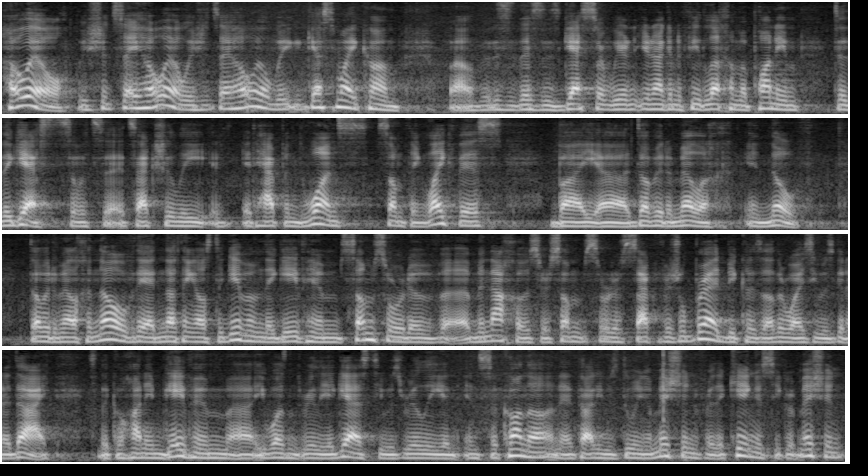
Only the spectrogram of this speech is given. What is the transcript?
Hoil. We should say Hoil. We should say Hoil. Guests might come well, this is, this is guests. Are, you're not going to feed lechem hapanim to the guests. So it's, it's actually, it, it happened once, something like this, by uh, David Amelech in Nov. David Amelech in Nov, they had nothing else to give him. They gave him some sort of uh, menachos or some sort of sacrificial bread because otherwise he was going to die. So the Kohanim gave him, uh, he wasn't really a guest, he was really in, in and they thought he was doing a mission for the king, a secret mission.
